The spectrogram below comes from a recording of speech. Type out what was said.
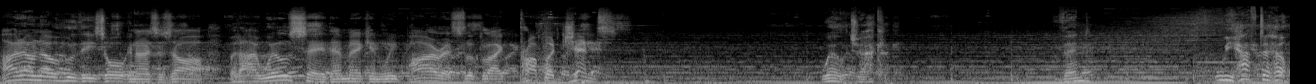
I don't know who these organizers are, but I will say they're making we pirates look like proper gents. Well, Jack. Then... We have to help.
